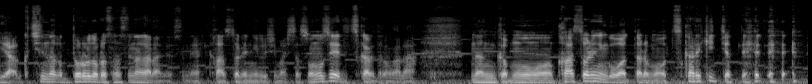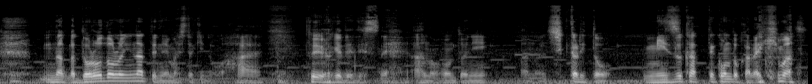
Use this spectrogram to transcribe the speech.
いや口の中ドロドロさせながらですねカーストレーニングしました。そのせいで疲れたのかな。なんかもうカーストレーニング終わったらもう疲れ切っちゃって。なんかドロドロになって寝ました昨日は。はい。というわけでですねあの本当にあのしっかりと水買って今度から行きます。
